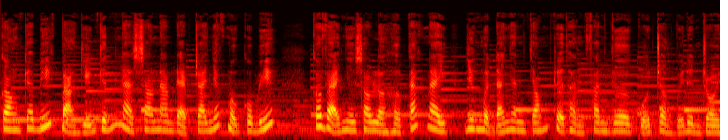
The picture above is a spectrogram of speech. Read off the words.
còn cho biết bạn diễn kính là sao nam đẹp trai nhất mà cô biết. Có vẻ như sau lần hợp tác này, Dương Mịch đã nhanh chóng trở thành fan girl của Trần Vĩ Đình rồi.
